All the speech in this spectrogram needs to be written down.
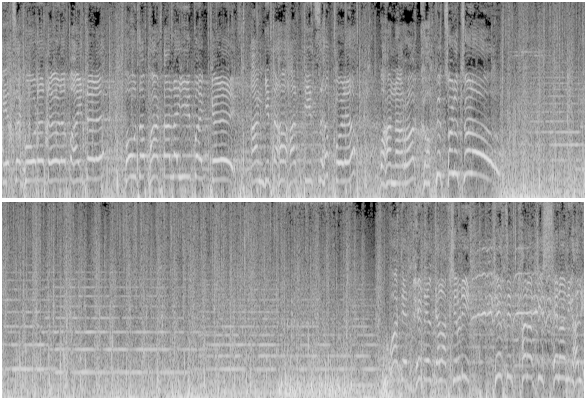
त्याच गोड दळ पायदळ फौजा फाटाला अंगीत हा हातीच पळ. पाहणारा काप्य चळचळ वाटे फेडेल त्याला चिरडीत ठेचीत खानाची सेना निघाली.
